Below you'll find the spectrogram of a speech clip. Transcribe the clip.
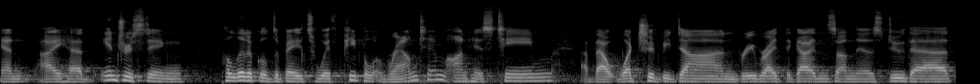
And I had interesting political debates with people around him on his team about what should be done, rewrite the guidance on this, do that.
